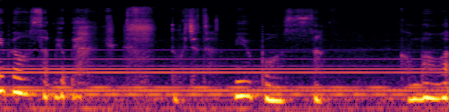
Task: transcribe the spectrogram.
みぽんさん、み、どうしちゃった？みゆぽんさん、こんばんは。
